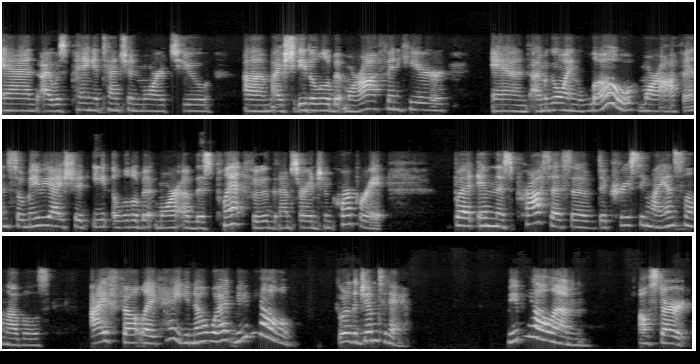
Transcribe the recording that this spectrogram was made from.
and I was paying attention more to um, I should eat a little bit more often here, and I'm going low more often. So maybe I should eat a little bit more of this plant food that I'm starting to incorporate. But in this process of decreasing my insulin levels, I felt like, hey, you know what? Maybe I'll go to the gym today. Maybe I'll um I'll start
